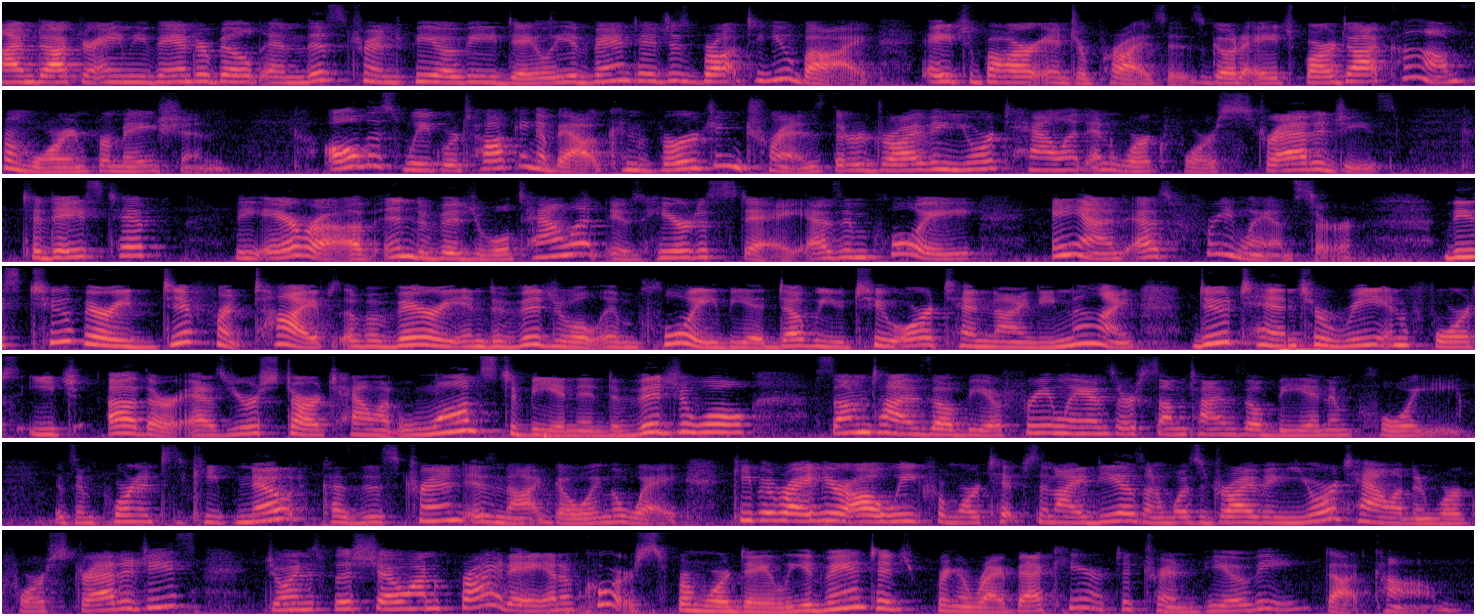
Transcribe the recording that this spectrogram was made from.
I'm Dr. Amy Vanderbilt, and this Trend POV Daily Advantage is brought to you by HBAR Enterprises. Go to hbar.com for more information. All this week, we're talking about converging trends that are driving your talent and workforce strategies. Today's tip the era of individual talent is here to stay as employee and as freelancer. These two very different types of a very individual employee, be it W 2 or 1099, do tend to reinforce each other as your star talent wants to be an individual. Sometimes they'll be a freelancer, sometimes they'll be an employee. It's important to keep note because this trend is not going away. Keep it right here all week for more tips and ideas on what's driving your talent and workforce strategies. Join us for the show on Friday, and of course, for more daily advantage, bring it right back here to trendpov.com.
